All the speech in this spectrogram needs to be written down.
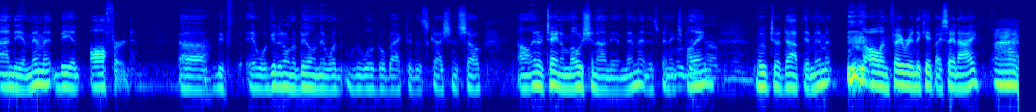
on the amendment being offered? Uh, bef- And we'll get it on the bill, and then we'll, we'll go back to discussion. So I'll entertain a motion on the amendment that's been explained. Move to adopt the amendment. All in favor indicate by saying aye. Aye.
